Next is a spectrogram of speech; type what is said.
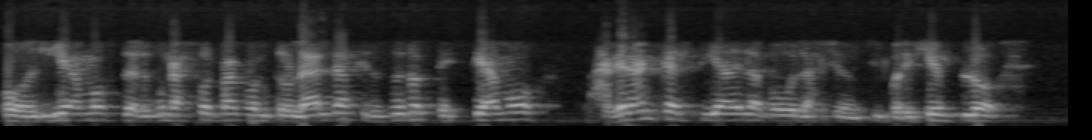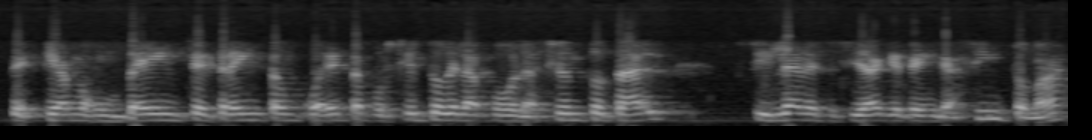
podríamos de alguna forma controlarla si nosotros testeamos a gran cantidad de la población. Si, por ejemplo, testeamos un 20, 30, un 40% de la población total, sin la necesidad que tenga síntomas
